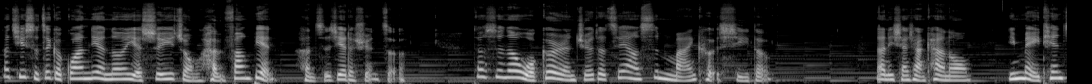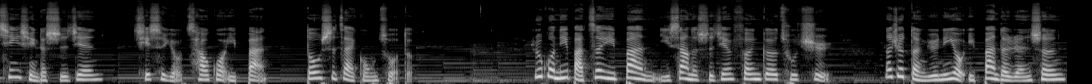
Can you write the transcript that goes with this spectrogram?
那其实这个观念呢，也是一种很方便、很直接的选择，但是呢，我个人觉得这样是蛮可惜的。那你想想看哦。你每天清醒的时间，其实有超过一半都是在工作的。如果你把这一半以上的时间分割出去，那就等于你有一半的人生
